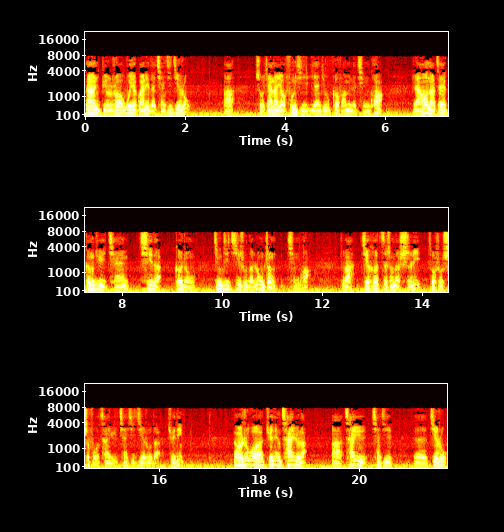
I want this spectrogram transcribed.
那你比如说物业管理的前期介入啊，首先呢要分析研究各方面的情况，然后呢再根据前期的各种经济技术的论证情况，对吧？结合自身的实力，做出是否参与前期介入的决定。那么如果决定参与了啊，参与前期呃介入，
